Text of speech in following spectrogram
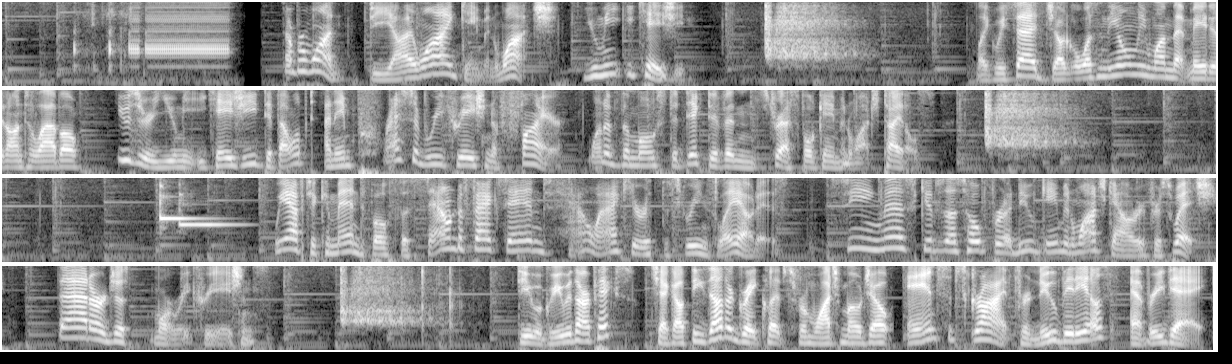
Number 1. DIY Game & Watch Yumi Ikeji Like we said, Juggle wasn't the only one that made it onto Labo. User Yumi Ikeji developed an impressive recreation of Fire, one of the most addictive and stressful Game & Watch titles. We have to commend both the sound effects and how accurate the screen's layout is. Seeing this gives us hope for a new Game & Watch gallery for Switch. That are just more recreations. Do you agree with our picks? Check out these other great clips from WatchMojo and subscribe for new videos every day.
